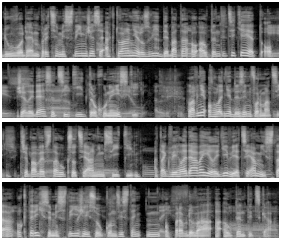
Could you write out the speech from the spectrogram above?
Důvodem, proč si myslím, že se aktuálně rozvíjí debata o autenticitě, je to, že lidé se cítí trochu nejistí. Hlavně ohledně dezinformací, třeba ve vztahu k sociálním sítím. A tak vyhledávají lidi věci a místa, o kterých si myslí, že jsou konzistentní, opravdová a autentická.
